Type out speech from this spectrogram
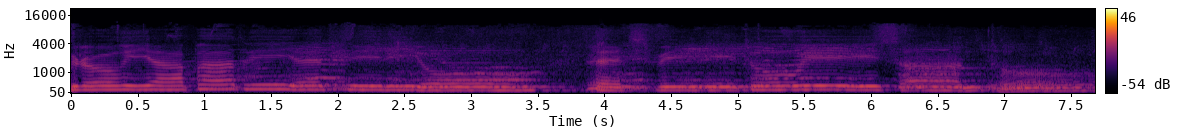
Gloria Patri et Filio et Spiritui Sancto.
